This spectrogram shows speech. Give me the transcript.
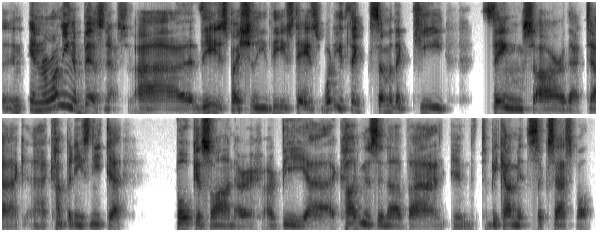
in, in, running a business, uh, these especially these days, what do you think some of the key things are that uh, uh, companies need to focus on or or be uh, cognizant of uh, in, to become successful?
